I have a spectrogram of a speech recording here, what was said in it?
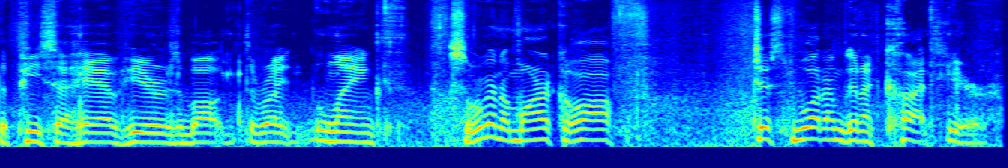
the piece I have here is about the right length. So we're gonna mark off just what I'm gonna cut here.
